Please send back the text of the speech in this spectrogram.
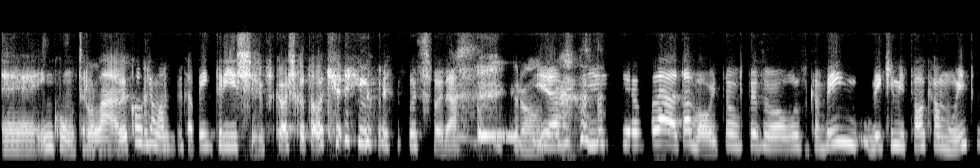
é, incontrolável. Eu coloquei uma música bem triste, porque eu acho que eu tava querendo mesmo chorar. Pronto. E aí eu falei, ah, tá bom. Então eu uma música bem, bem que me toca muito.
